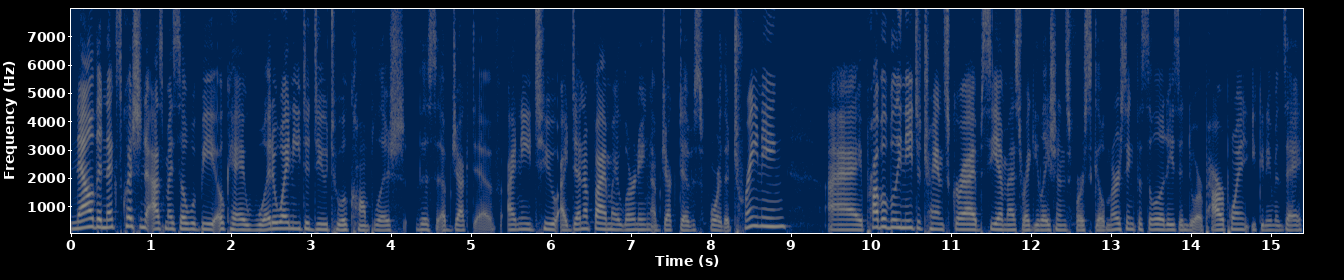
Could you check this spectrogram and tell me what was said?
Now, the next question to ask myself would be okay, what do I need to do to accomplish this objective? I need to identify my learning objectives for the training. I probably need to transcribe CMS regulations for skilled nursing facilities into our PowerPoint. You can even say,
